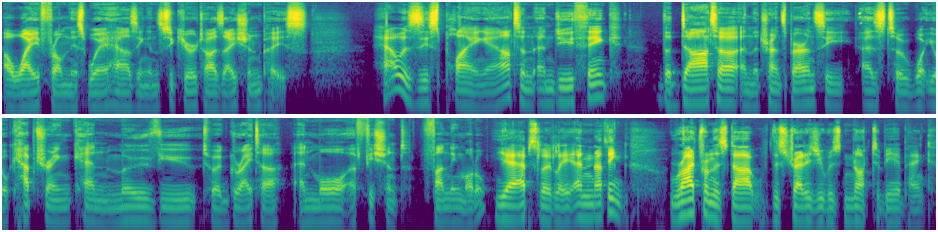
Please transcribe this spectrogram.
away from this warehousing and securitization piece. How is this playing out, and, and do you think the data and the transparency as to what you're capturing can move you to a greater and more efficient funding model? Yeah, absolutely. And I think right from the start, the strategy was not to be a bank.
